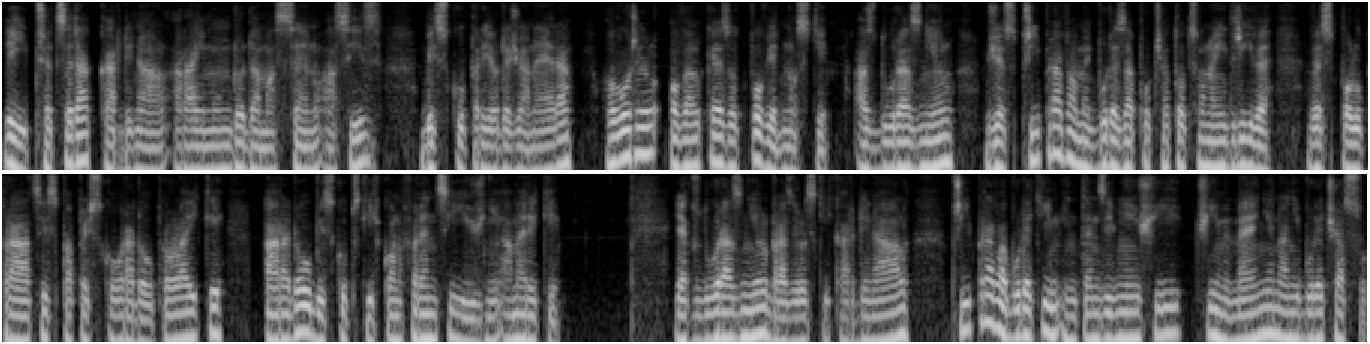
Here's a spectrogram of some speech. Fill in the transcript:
Její předseda, kardinál Raimundo Damasceno Assis, biskup Rio de Janeiro, hovořil o velké zodpovědnosti a zdůraznil, že s přípravami bude započato co nejdříve ve spolupráci s Papežskou radou pro lajky a radou biskupských konferencí Jižní Ameriky. Jak zdůraznil brazilský kardinál, příprava bude tím intenzivnější, čím méně na ní bude času.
